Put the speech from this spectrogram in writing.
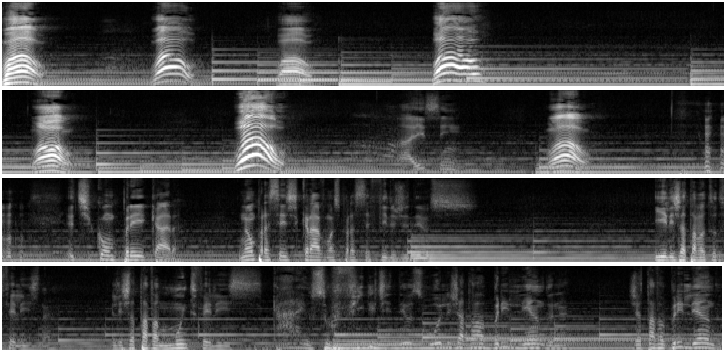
Uau. Uau. Uau. Uau. Uau. Uau. Uau. Eu te comprei, cara. Não para ser escravo, mas para ser filho de Deus. E ele já estava todo feliz, né? Ele já estava muito feliz. Cara, eu sou filho de Deus. O olho já estava brilhando, né? Já estava brilhando.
